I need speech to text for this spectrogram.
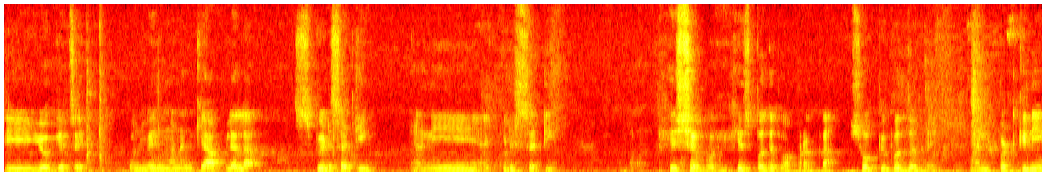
ती योग्यच आहे. पण मी म्हणेन की आपल्याला स्पीडसाठी आणि ॲक्युरेसीसाठी हे शब हीच पद्धत वापरा का? सोपी पद्धत आहे. आणि पटकिनी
